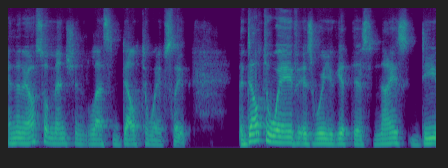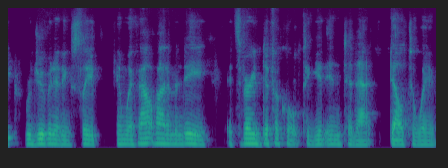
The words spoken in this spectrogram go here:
And then I also mentioned less delta wave sleep. The delta wave is where you get this nice, deep, rejuvenating sleep. And without vitamin D, it's very difficult to get into that delta wave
